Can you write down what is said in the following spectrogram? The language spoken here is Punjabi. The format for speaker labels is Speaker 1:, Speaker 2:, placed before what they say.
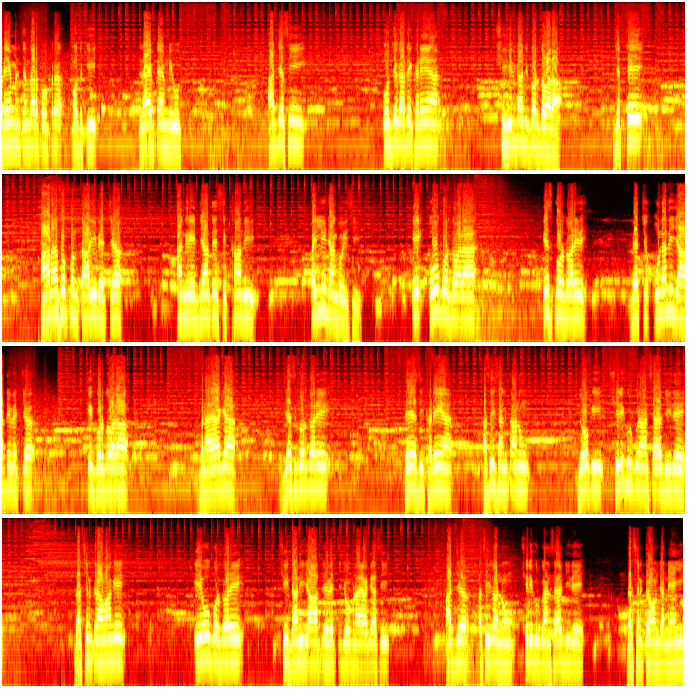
Speaker 1: Prem Manchanda reporter Muddki live time news. ਅੱਜ ਅਸੀਂ ਉਸ ਜਗ੍ਹਾ ਤੇ ਖੜੇ ਆ ਸ਼ਹੀਦਗੰਜ ਗੁਰਦੁਆਰਾ, ਜਿੱਥੇ 1845 ਵਿੱਚ ਅੰਗਰੇਜ਼ਾਂ ਤੇ ਸਿੱਖਾਂ ਦੀ ਪਹਿਲੀ ਜੰਗ ਹੋਈ ਸੀ। ਇਹ ਉਹ ਗੁਰਦੁਆਰਾ, ਇਸ ਗੁਰਦੁਆਰੇ ਵਿੱਚ ਉਹਨਾਂ ਦੀ ਯਾਦ ਦੇ ਵਿੱਚ ਇਹ ਗੁਰਦੁਆਰਾ ਬਣਾਇਆ ਗਿਆ। ਜਿਸ ਗੁਰਦੁਆਰੇ ਤੇ ਅਸੀਂ ਖੜੇ ਆ ਅਸੀਂ ਸੰਗਤਾਂ ਨੂੰ ਜੋ ਕਿ ਸ੍ਰੀ ਗੁਰੂ ਗ੍ਰੰਥ ਸਾਹਿਬ ਜੀ ਦੇ ਦਰਸ਼ਨ ਕਰਾਵਾਂਗੇ, ਇਹ ਉਹ ਗੁਰਦੁਆਰੇ ਸ਼ਹੀਦਾਂ ਦੀ ਯਾਦ ਦੇ ਵਿੱਚ ਜੋ ਬਣਾਇਆ ਗਿਆ ਸੀ। ਅੱਜ ਅਸੀਂ ਤੁਹਾਨੂੰ ਸ੍ਰੀ ਗੁਰੂ ਗ੍ਰੰਥ ਸਾਹਿਬ ਜੀ ਦੇ ਦਰਸ਼ਨ ਕਰਾਉਣ ਜਾਂਦੇ ਆ ਜੀ।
